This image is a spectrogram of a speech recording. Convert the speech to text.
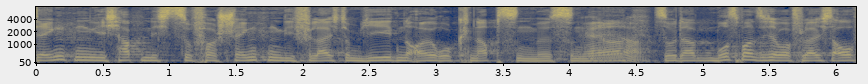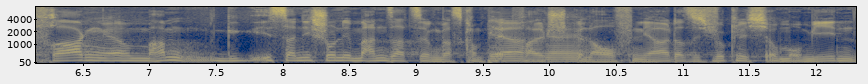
denken, ich habe nichts zu verschenken, die vielleicht um jeden Euro knapsen müssen. Ja, Ja, ja. So, da muss man sich aber vielleicht auch fragen, ähm, haben, ist da nicht schon im Ansatz irgendwas komplett Ja, falsch gelaufen, ja, dass ich wirklich um, um, jeden,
